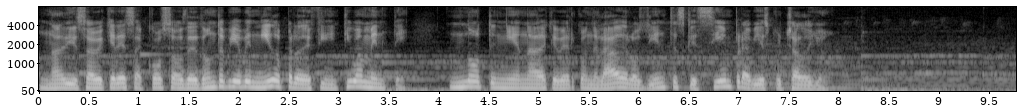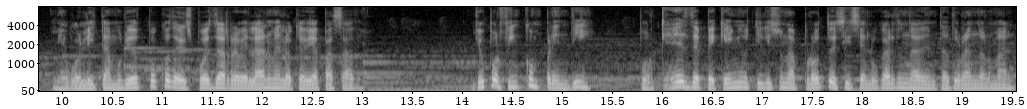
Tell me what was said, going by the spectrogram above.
Nadie sabe qué era esa cosa o de dónde había venido, pero definitivamente no tenía nada que ver con el hada de los dientes que siempre había escuchado yo. Mi abuelita murió poco después de revelarme lo que había pasado. Yo por fin comprendí por qué desde pequeño utilizo una prótesis en lugar de una dentadura normal.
